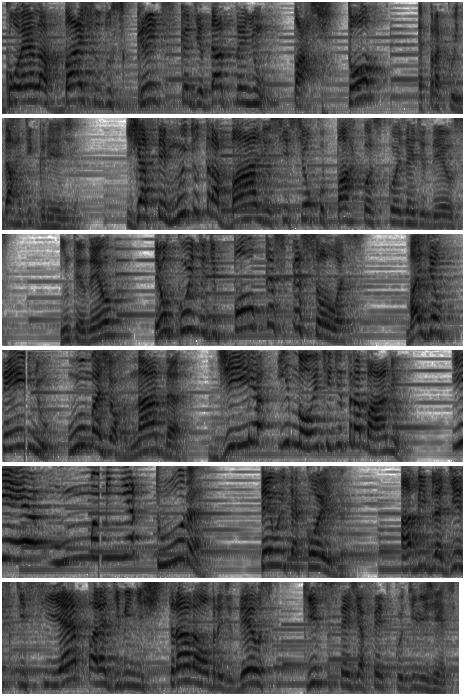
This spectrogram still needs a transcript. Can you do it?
goela abaixo dos crentes candidato nenhum. Pastor é para cuidar de igreja. Já tem muito trabalho se se ocupar com as coisas de Deus. Entendeu? Eu cuido de poucas pessoas, mas eu tenho uma jornada dia e noite de trabalho. E é uma miniatura. Tem muita coisa. A Bíblia diz que se é para administrar a obra de Deus, que isso seja feito com diligência.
